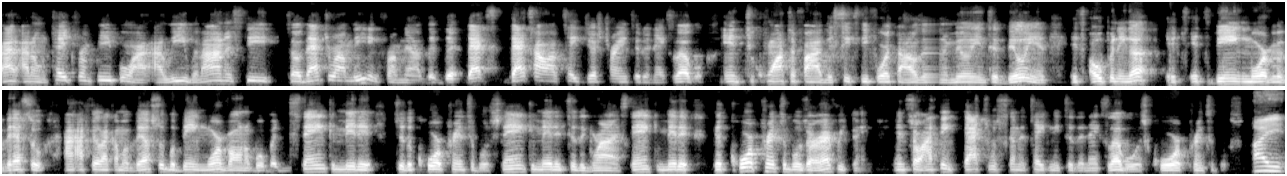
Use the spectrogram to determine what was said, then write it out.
I, I don't take from people. I, I, lead with honesty. So that's where I'm leading from now. That, that's that's how I take Just Train to the next level. And to quantify the 64,000, a million to billion, it's opening up. It's it's being more of a vessel. I, I feel like I'm a vessel, but being more vulnerable, but staying committed to the core principles, staying committed to the grind, staying committed. The core principles are everything. And so I think that's what's going to take me to the next level is core principles. I,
